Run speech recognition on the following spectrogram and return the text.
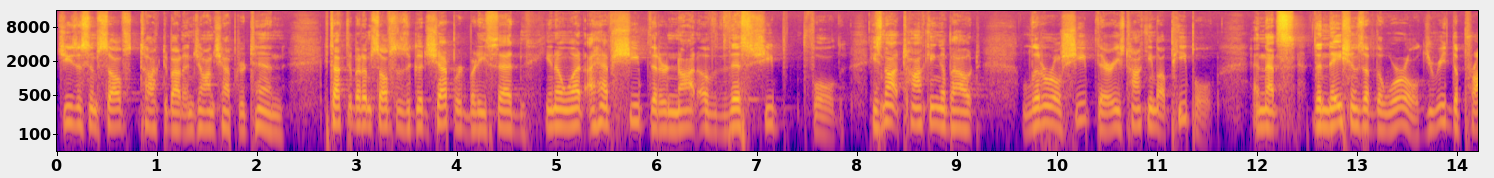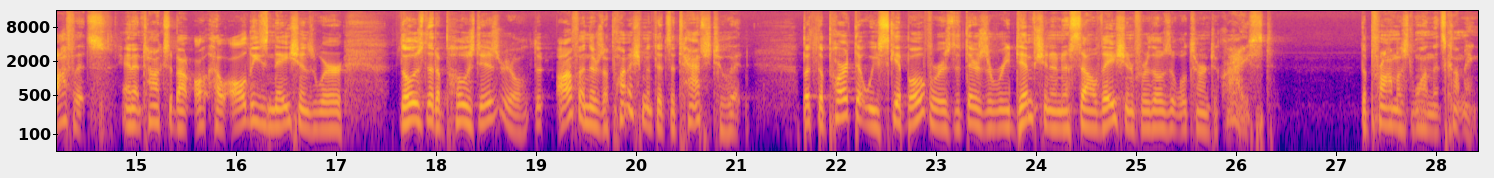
Jesus himself talked about in John chapter 10. He talked about himself as a good shepherd, but he said, You know what? I have sheep that are not of this sheepfold. He's not talking about literal sheep there. He's talking about people, and that's the nations of the world. You read the prophets, and it talks about all, how all these nations were those that opposed Israel. Often there's a punishment that's attached to it. But the part that we skip over is that there's a redemption and a salvation for those that will turn to Christ, the promised one that's coming.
